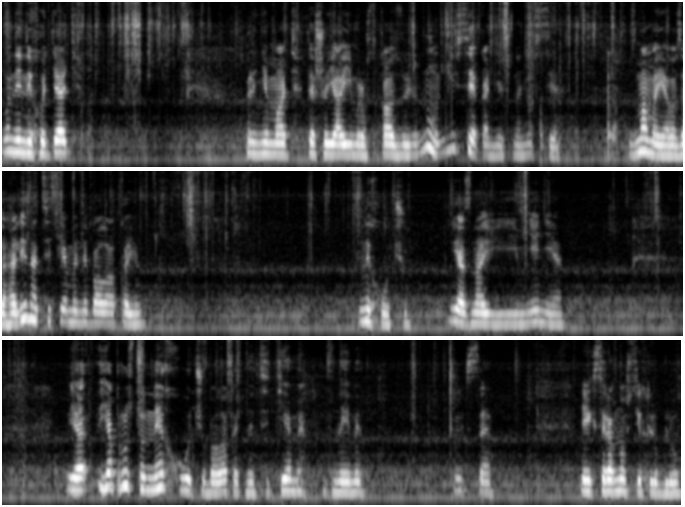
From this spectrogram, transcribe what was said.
Вони не хочуть приймати те, що я їм розказую. Ну, не всі, звісно, не всі. З мамою я взагалі на ці теми не балакаю. Не хочу. Я знаю її мнення. Я, я просто не хочу балакати на ці теми з ними. І все. Я їх все одно всіх люблю.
